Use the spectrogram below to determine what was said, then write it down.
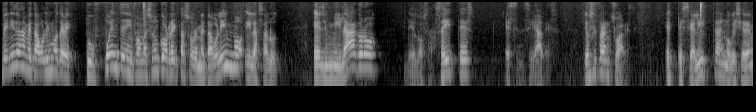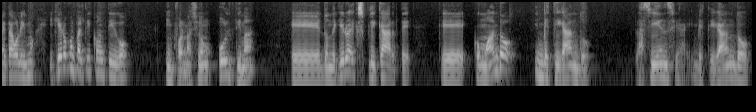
Bienvenidos a Metabolismo TV, tu fuente de información correcta sobre metabolismo y la salud. El milagro de los aceites esenciales. Yo soy Frank Suárez, especialista en obesidad y metabolismo, y quiero compartir contigo información última, eh, donde quiero explicarte que como ando investigando la ciencia, investigando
